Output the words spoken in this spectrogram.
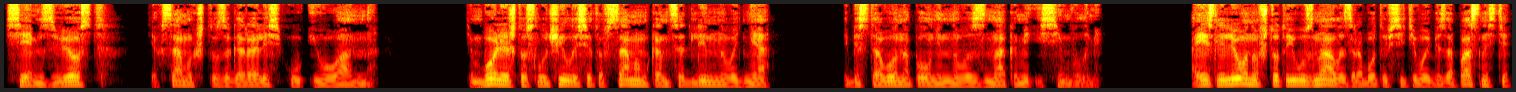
семь звезд, тех самых, что загорались у Иоанна. Тем более, что случилось это в самом конце длинного дня и без того наполненного знаками и символами. А если Леонов что-то и узнал из работы в сетевой безопасности,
